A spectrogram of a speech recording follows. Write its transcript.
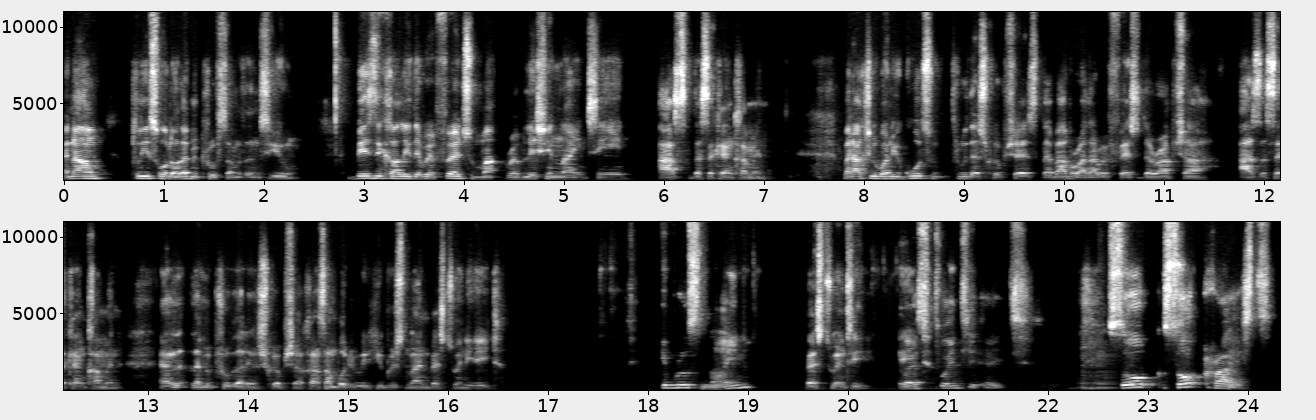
And now, please hold on, let me prove something to you. Basically, they refer to Revelation 19 as the second coming. But actually, when you go to, through the scriptures, the Bible rather refers to the rapture as the second coming. And let, let me prove that in scripture. Can somebody read Hebrews 9, verse 28? Hebrews 9, verse 28. Verse 28. Mm-hmm. So, so Christ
